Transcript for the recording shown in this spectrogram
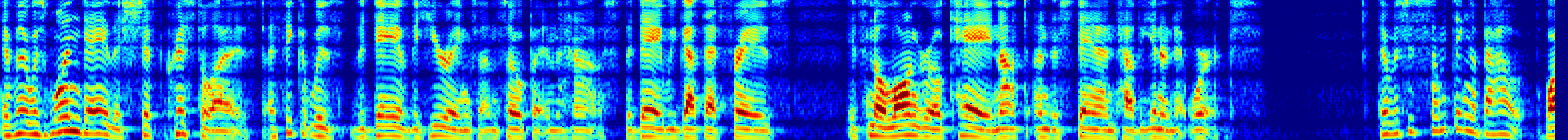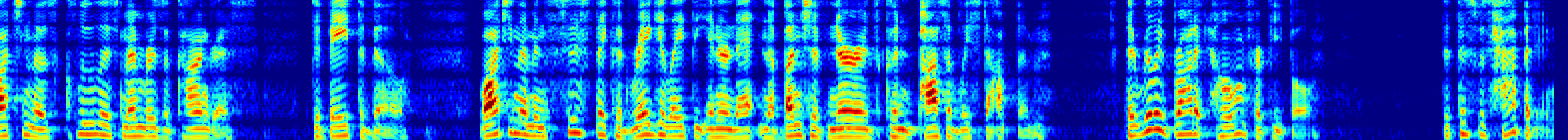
If there was one day the shift crystallized, I think it was the day of the hearings on SOPA in the House, the day we got that phrase, it's no longer okay not to understand how the internet works. There was just something about watching those clueless members of Congress debate the bill, watching them insist they could regulate the internet and a bunch of nerds couldn't possibly stop them, that really brought it home for people that this was happening,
